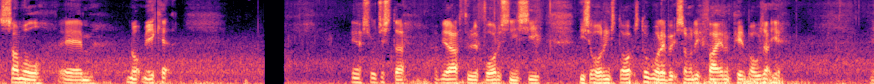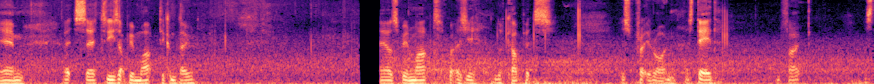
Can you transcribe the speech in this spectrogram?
some will um, not make it. Yeah, so just uh, if you're through the forest and you see these orange dots, don't worry about somebody firing paintballs at you. Um, it's uh, trees that have been marked to come down. It's been marked, but as you look up, it's it's pretty rotten. It's dead, in fact. It's,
